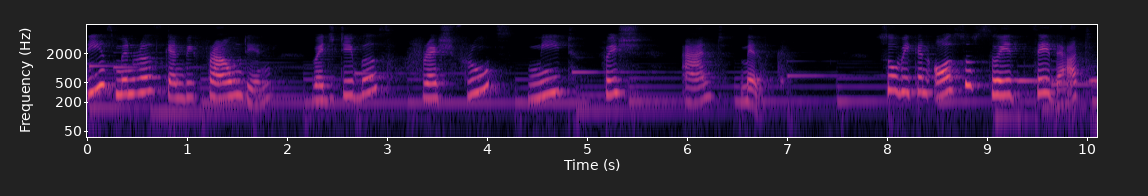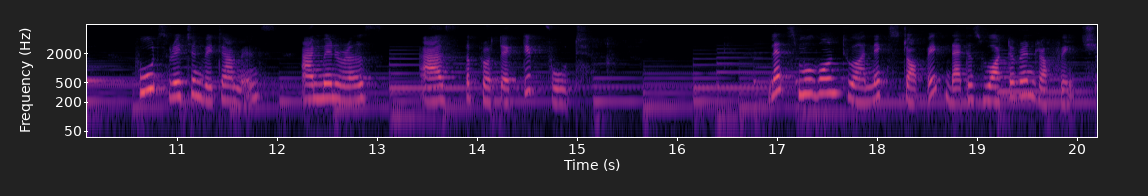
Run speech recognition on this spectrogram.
These minerals can be found in vegetables, fresh fruits, meat, fish, and milk. So, we can also say, say that foods rich in vitamins and minerals as the protective food. Let's move on to our next topic that is water and roughage.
